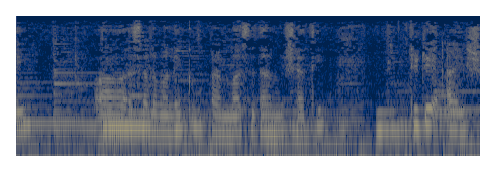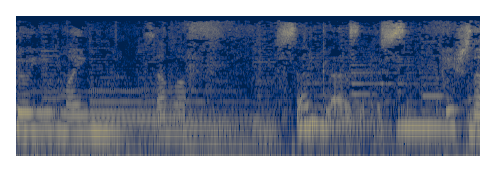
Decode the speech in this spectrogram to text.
Hi, uh, alaikum. I'm Masuda Mishati. Today I show you my some of sunglasses. It's uh,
